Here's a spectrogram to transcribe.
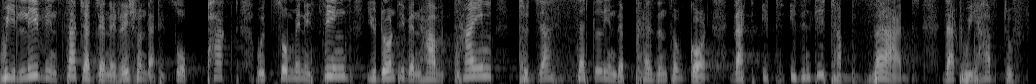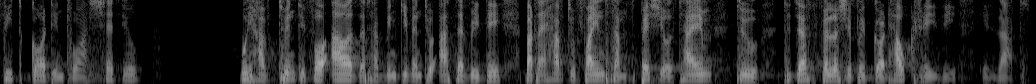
We live in such a generation that is so packed with so many things, you don't even have time to just settle in the presence of God. That it isn't it absurd that we have to fit God into our schedule? We have 24 hours that have been given to us every day, but I have to find some special time to, to just fellowship with God. How crazy is that?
